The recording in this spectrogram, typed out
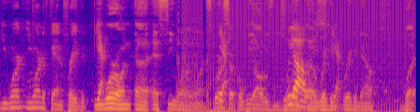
You weren't you weren't a fan favorite. You Yeah. were on uh, SC one hundred one Square Yeah. Circle. We always enjoyed We uh, always, Riggin, yeah. Riggindale, but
